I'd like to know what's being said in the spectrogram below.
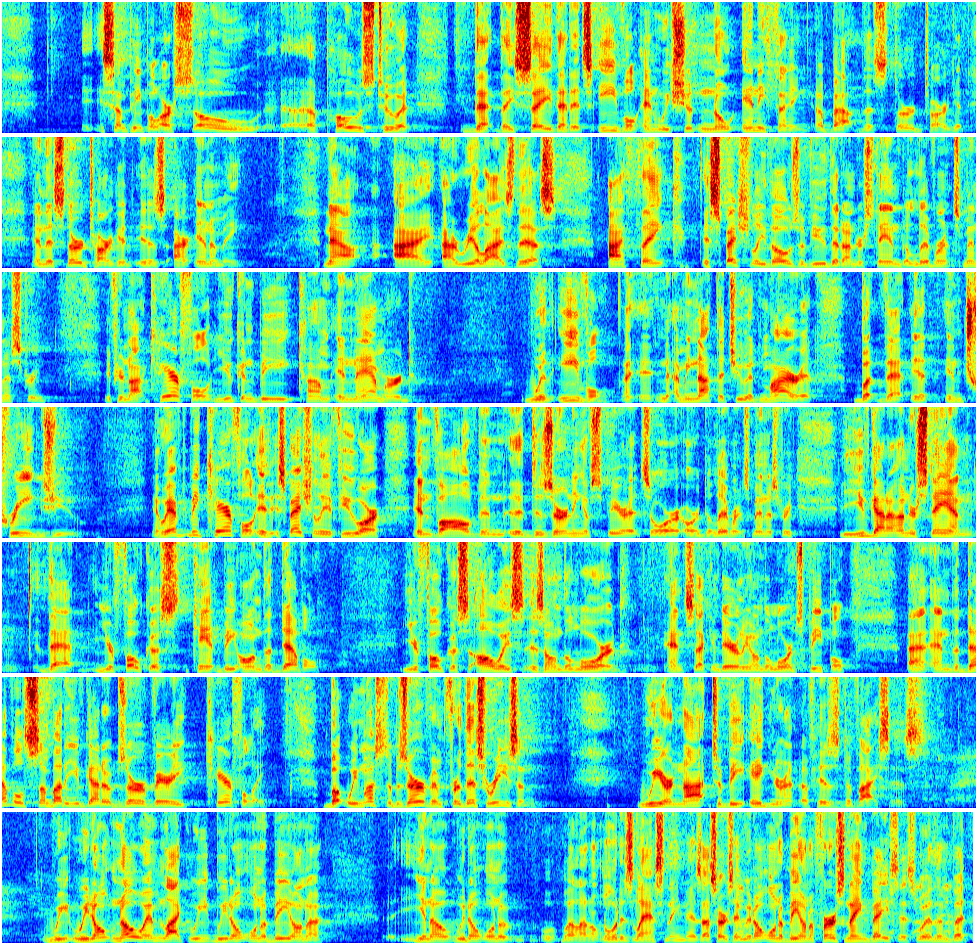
some people are so uh, opposed to it that they say that it's evil and we shouldn't know anything about this third target. And this third target is our enemy. Now, I, I realize this. I think, especially those of you that understand deliverance ministry, if you're not careful, you can become enamored with evil. I mean, not that you admire it, but that it intrigues you. And we have to be careful, especially if you are involved in uh, discerning of spirits or, or deliverance ministry. You've got to understand that your focus can't be on the devil. Your focus always is on the Lord and secondarily on the Lord's people. And the devil's somebody you've got to observe very carefully. But we must observe him for this reason we are not to be ignorant of his devices. We, we don't know him like we, we don't want to be on a, you know, we don't want to, well, I don't know what his last name is. I started to say we don't want to be on a first name basis with him, but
